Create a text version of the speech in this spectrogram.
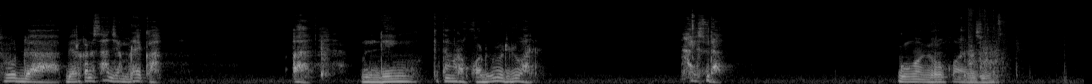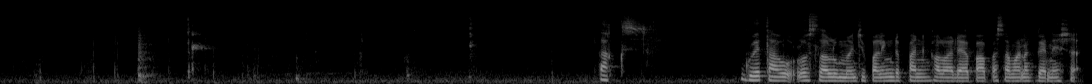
Sudah, biarkan saja mereka. Ah, mending kita ngerokok dulu di luar. Ayo sudah. Gue gak ngerokok anjing. Laks, gue tahu lo selalu maju paling depan kalau ada apa-apa sama anak Ganesha.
